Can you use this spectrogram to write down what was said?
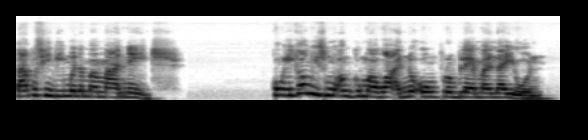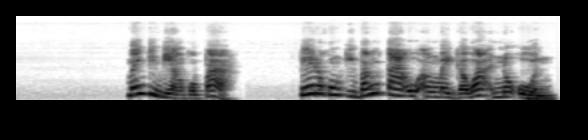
Tapos hindi mo na ma-manage. Kung ikaw mismo ang gumawa noong problema na yon, maintindihan ko pa. Pero kung ibang tao ang may gawa noon,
